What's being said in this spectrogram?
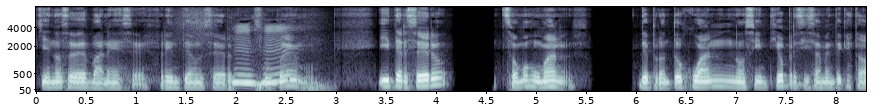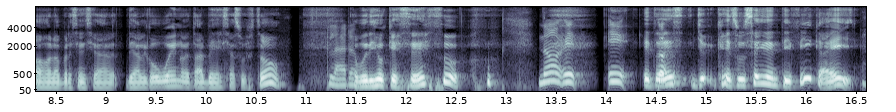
quien no se desvanece frente a un ser supremo. Y tercero, somos humanos. De pronto Juan no sintió precisamente que estaba bajo la presencia de algo bueno, tal vez se asustó. Claro. Luego dijo, ¿qué es eso? No, eh, eh, Entonces yo- Jesús se identifica, hey, to-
